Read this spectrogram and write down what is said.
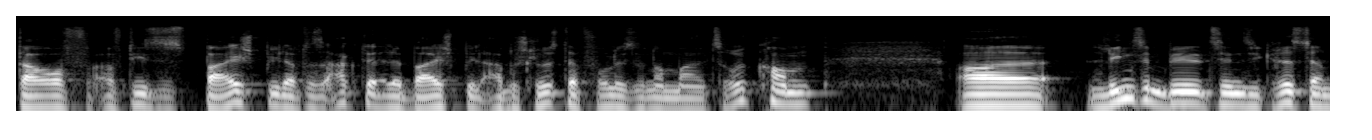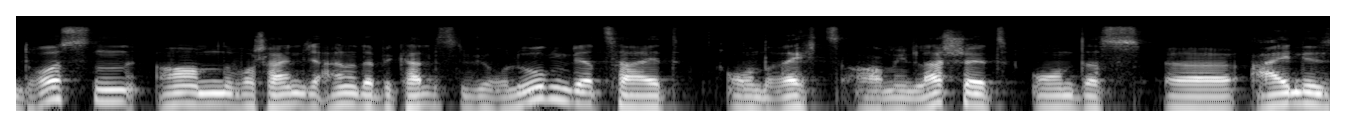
darauf, auf dieses Beispiel, auf das aktuelle Beispiel am Schluss der Vorlesung nochmal zurückkommen. Äh, links im Bild sehen Sie Christian Drosten, ähm, wahrscheinlich einer der bekanntesten Virologen der Zeit, und rechts Armin Laschet. Und das äh, eine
